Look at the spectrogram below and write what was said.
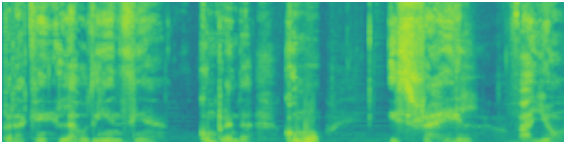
para que la audiencia comprenda cómo Israel falló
